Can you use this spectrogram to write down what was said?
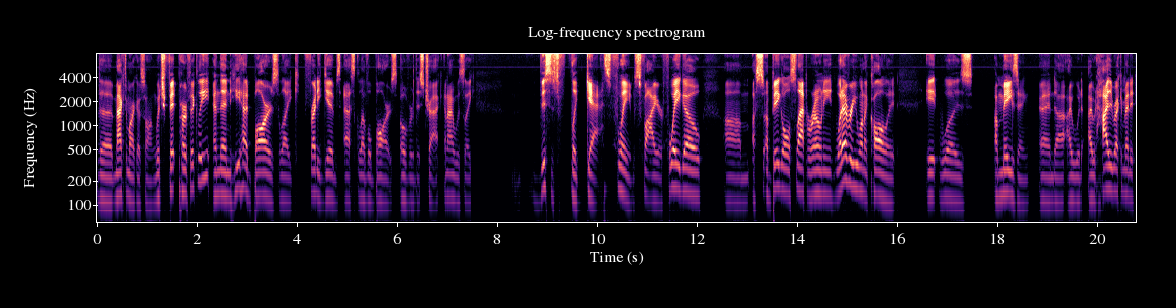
the Mac DeMarco song, which fit perfectly. And then he had bars like Freddie Gibbs esque level bars over this track. And I was like, this is like gas, flames, fire, fuego, um, a, a big old slapperoni, whatever you want to call it. It was amazing, and uh, I would I would highly recommend it.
